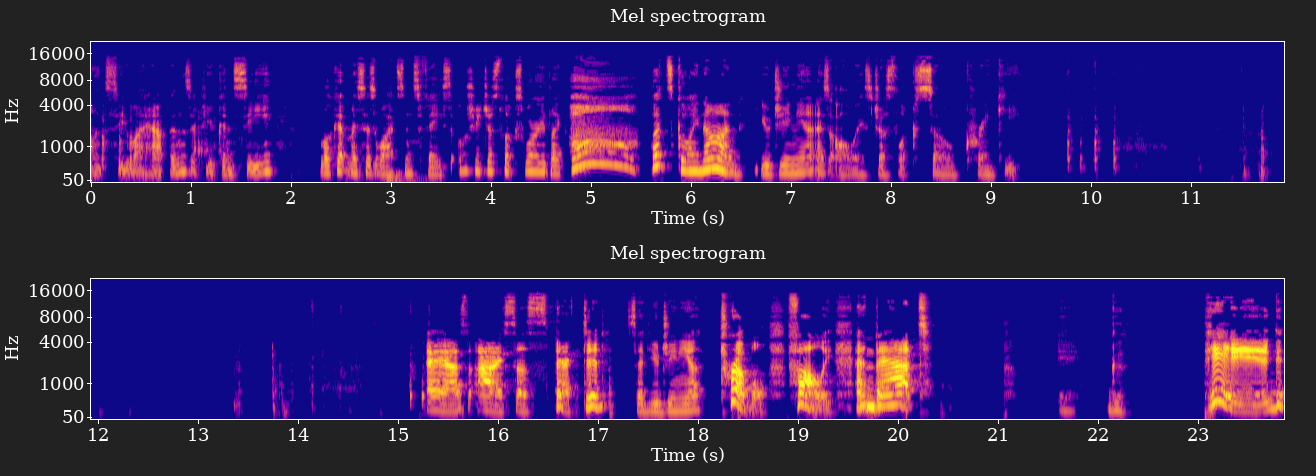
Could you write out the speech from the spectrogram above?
let's see what happens if you can see. Look at Mrs. Watson's face. Oh, she just looks worried, like, oh, what's going on? Eugenia, as always, just looks so cranky. As I suspected, said Eugenia. Trouble, folly, and that pig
